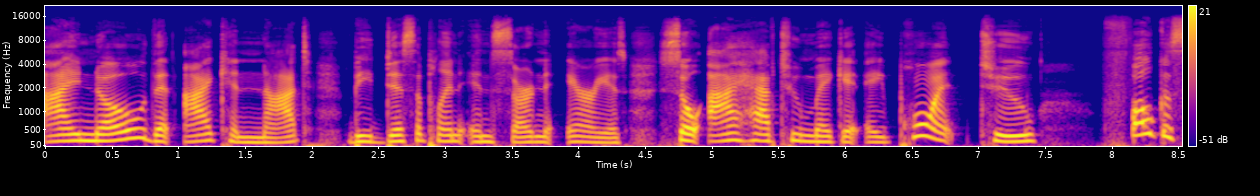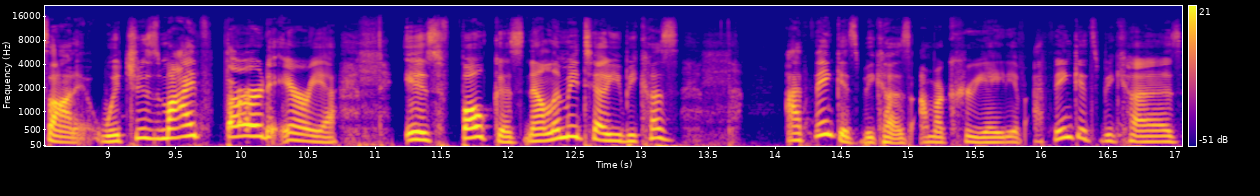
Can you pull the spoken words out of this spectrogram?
I know that I cannot be disciplined in certain areas. So I have to make it a point to focus on it, which is my third area, is focus. Now, let me tell you, because I think it's because I'm a creative. I think it's because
